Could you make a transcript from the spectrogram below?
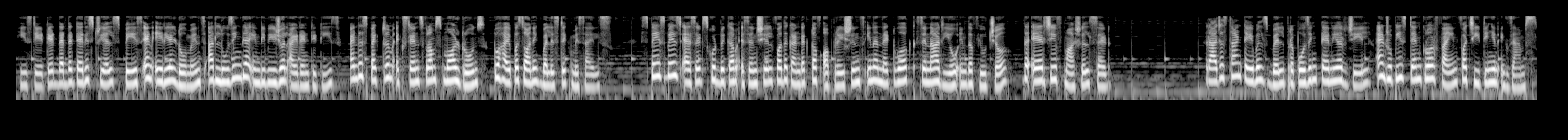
He stated that the terrestrial, space, and aerial domains are losing their individual identities, and the spectrum extends from small drones to hypersonic ballistic missiles. Space based assets could become essential for the conduct of operations in a networked scenario in the future, the Air Chief Marshal said. Rajasthan tables bill proposing 10 year jail and rupees 10 crore fine for cheating in exams.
